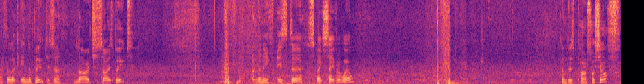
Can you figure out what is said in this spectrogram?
If I look in the boot, it's a large size boot. Underneath is the space saver wheel. Comes with parcel shelf.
